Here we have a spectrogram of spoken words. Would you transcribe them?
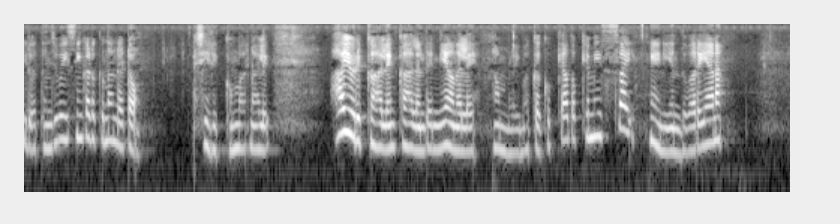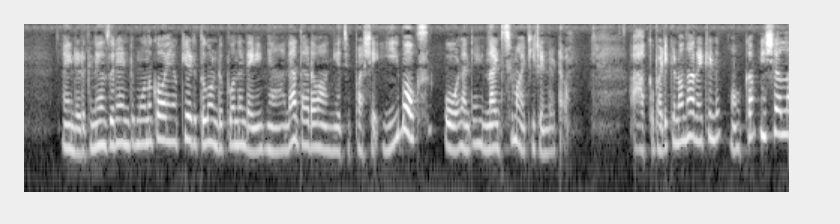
ഇരുപത്തഞ്ച് പൈസയും കിടക്കുന്നുണ്ട് കേട്ടോ. ശരിക്കും പറഞ്ഞാൽ ആ ഒരു കാലം കാലം തന്നെയാണല്ലേ? നമ്മളെ മക്കൾക്കൊക്കെ അതൊക്കെ മിസ്സായി ഇനി എന്ത് പറയാനാ? അതിന്റെ ഇടയ്ക്ക് ന്യൂസ് രണ്ട് മൂന്ന് കോയിനൊക്കെ എടുത്ത് കൊണ്ടുപോകുന്നുണ്ടായിനി ഞാൻ അതവിടെ വാങ്ങി പക്ഷേ ഈ ബോക്സ് ഓളന്റെ ഇന്ന് അടിച്ച് മാറ്റിയിട്ടുണ്ട് കേട്ടോ. ആക്ക് പഠിക്കണമെന്ന് പറഞ്ഞിട്ടുണ്ട് നോക്കാം. ഇൻഷല്ല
